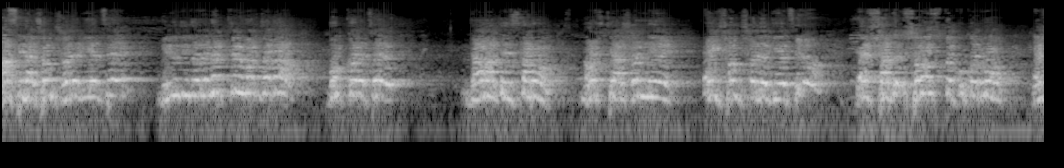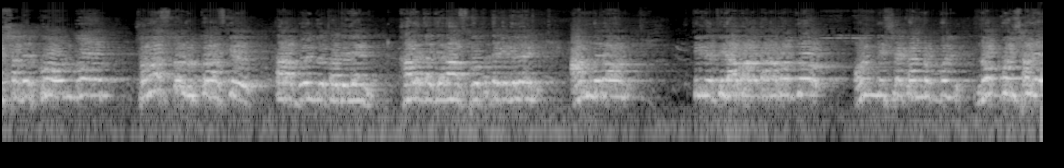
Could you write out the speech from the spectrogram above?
হাসিনা সংসদে নিয়েছে, বিরোধী দলের নেত্রীর মর্যাদা ভোগ করেছে। জামাত ইসলামও দশটি আসন নিয়ে এই সংসদে গিয়েছিল। এরশাদের সমস্ত কুকর্ম, এরশাদের কোন গুণ সমস্ত লুটতরাজকে তারা বৈধতা দিলেন। খালেদা যে রাজপথে থেকে গেলেন। আন্দোলন তিলে তিলে আবার দাঁড়াবদ্ধ। উনিশশো একানব্বই, নব্বই সালে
